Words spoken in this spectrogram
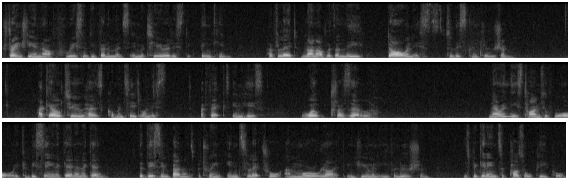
Strangely enough, recent developments in materialistic thinking have led none other than the Darwinists to this conclusion. Haeckel too has commented on this effect in his Welträtsel. Now in these times of war it can be seen again and again that this imbalance between intellectual and moral life in human evolution is beginning to puzzle people.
